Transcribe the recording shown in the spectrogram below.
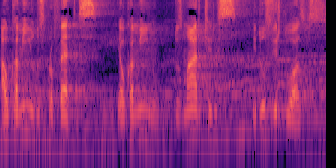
ao caminho dos profetas e ao caminho dos mártires e dos virtuosos.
